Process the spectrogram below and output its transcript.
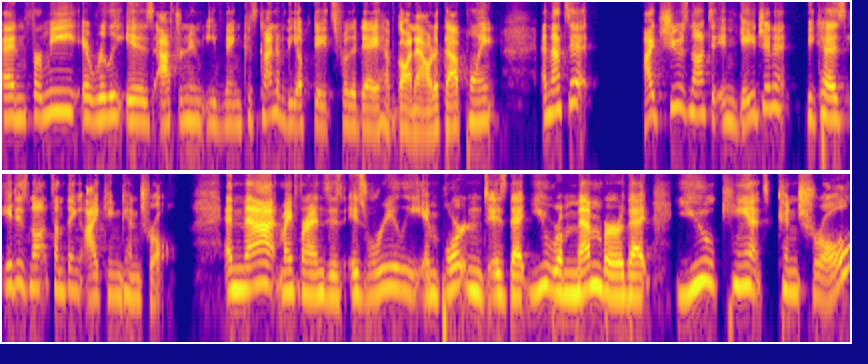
And for me, it really is afternoon, evening, because kind of the updates for the day have gone out at that point, And that's it. I choose not to engage in it because it is not something I can control. And that, my friends, is, is really important is that you remember that you can't control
